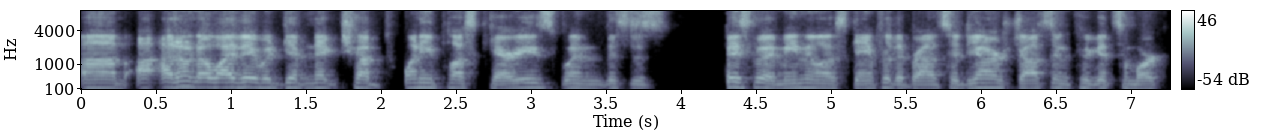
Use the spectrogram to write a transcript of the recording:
Um, I, I don't know why they would give Nick Chubb 20 plus carries when this is basically a meaningless game for the Browns. So D'Ernest Johnson could get some work.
